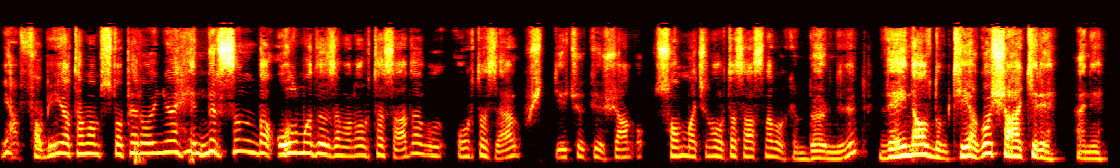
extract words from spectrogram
Ya Fabinho tamam stoper oynuyor. Henderson da olmadığı zaman orta sahada bu orta saha diye çöküyor. Şu an son maçın orta sahasına bakıyorum Burnley'nin. Wijnaldum, Thiago, Şakiri. Hani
